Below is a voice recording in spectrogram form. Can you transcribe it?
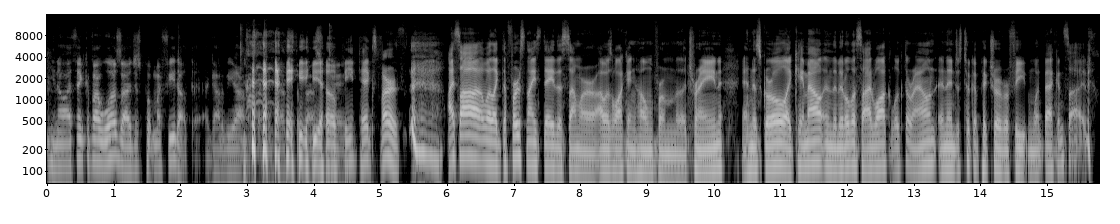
you know, I think if I was, I just put my feet out there. I got to be honest. That's the best Yo, feet pics first. I saw well, like the first nice day this summer. I was walking home from the train, and this girl like came out in the middle of the sidewalk, looked around, and then just took a picture of her feet and went back inside.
